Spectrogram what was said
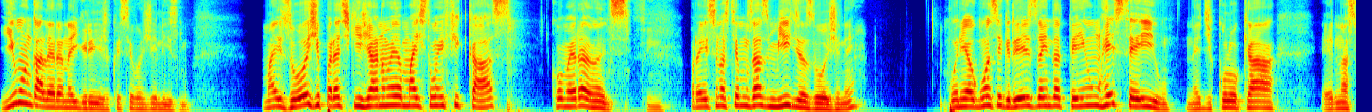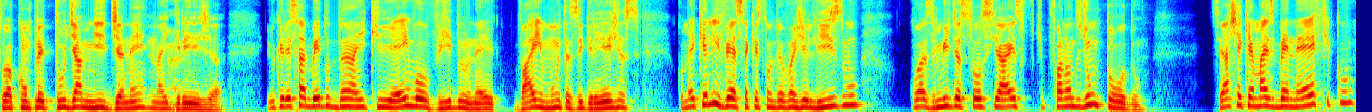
E uma galera na igreja com esse evangelismo. Mas hoje parece que já não é mais tão eficaz como era antes. Sim. Para isso nós temos as mídias hoje, né? Porém, algumas igrejas ainda têm um receio, né, de colocar é, na sua completude a mídia, né, na é. igreja. Eu queria saber do Dan aí, que é envolvido, né, vai em muitas igrejas, como é que ele vê essa questão do evangelismo com as mídias sociais, tipo, falando de um todo? Você acha que é mais benéfico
